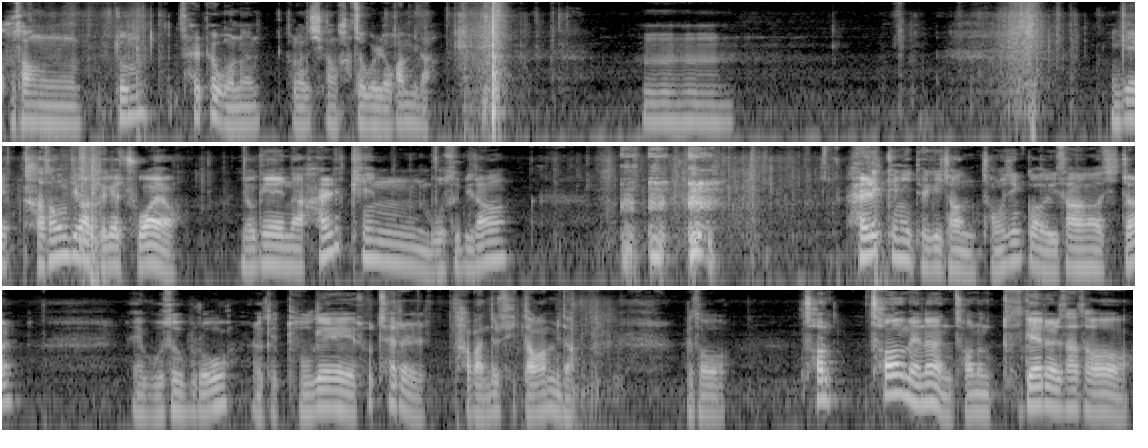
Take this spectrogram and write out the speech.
구성 좀 살펴보는 그런 시간 가져보려고 합니다. 음, 이게 가성비가 되게 좋아요. 여기에는 할리퀸 모습이랑 할리퀸이 되기 전 정신과 의사 시절의 모습으로 이렇게 두 개의 소체를 다 만들 수 있다고 합니다. 그래서 처, 처음에는 저는 두 개를 사서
